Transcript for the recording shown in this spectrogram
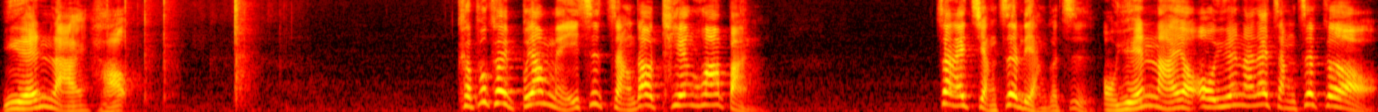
原来好。可不可以不要每一次涨到天花板，再来讲这两个字？哦，原来哦，哦，原来在涨这个哦。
